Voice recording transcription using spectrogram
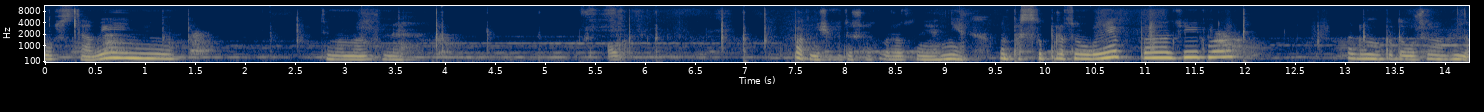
ustawieniu. Tu mamy różne. O. Pad mi się chyba rozumie. Nie, mam pas 100% nie, padzik ma. Ale mu podłożyłam, no.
